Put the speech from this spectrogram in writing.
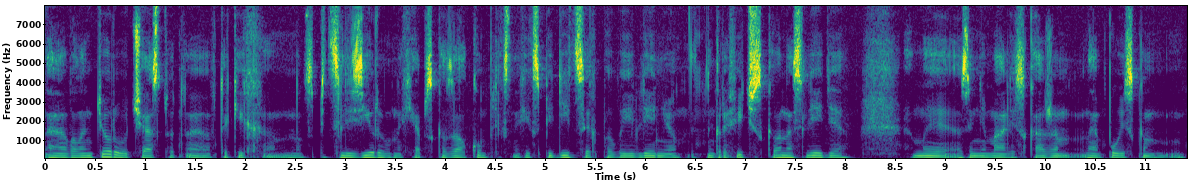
э, волонтеры участвуют э, в таких э, ну, специализированных, я бы сказал, комплексных экспедициях по выявлению этнографического наследия. Мы занимались, скажем, поиском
